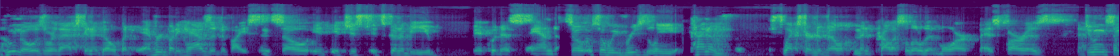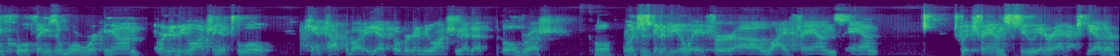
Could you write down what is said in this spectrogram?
who knows where that's going to go, but everybody has a device, and so it, it just it's going to be ubiquitous. And so so we've recently kind of flexed our development prowess a little bit more as far as doing some cool things that we're working on. We're going to be launching a tool. Can't talk about it yet, but we're going to be launching it at Gold Rush Cool. which is going to be a way for uh, live fans and Twitch fans to interact together.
